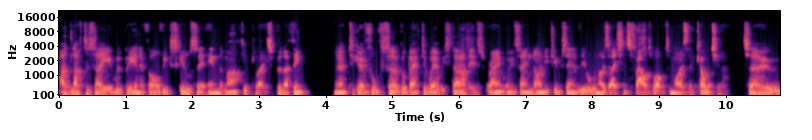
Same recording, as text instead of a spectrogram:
I'd love to say it would be an evolving skill set in the marketplace, but I think, you know, to go full circle back to where we started, right? We were saying 92% of the organizations fail to optimize their culture. So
